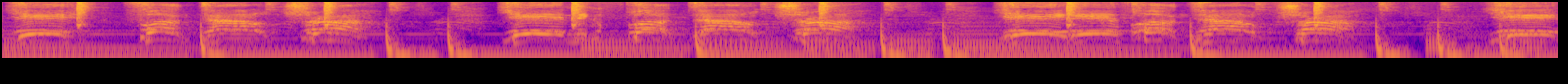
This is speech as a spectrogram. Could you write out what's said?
Yeah, fuck Donald Trump. Yeah, nigga, fuck Donald Trump. Yeah, yeah, fuck Donald Trump. Yeah.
